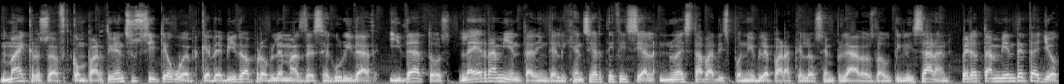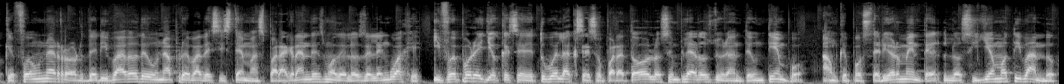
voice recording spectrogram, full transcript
Microsoft compartió en su sitio web que debido a problemas de seguridad y datos, la herramienta de inteligencia artificial no estaba disponible para que los empleados la utilizaran, pero también detalló que fue un error derivado de una prueba de sistemas para grandes modelos de lenguaje, y fue por ello que se detuvo el acceso para todos los empleados durante un tiempo, aunque posteriormente lo siguió motivando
